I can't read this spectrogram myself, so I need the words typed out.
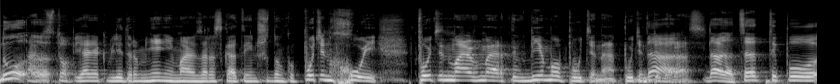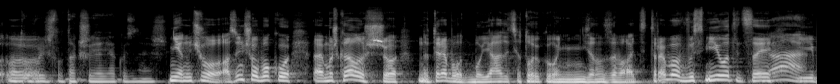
Ну, Так, е, стоп, я як лідер мнені маю зараз сказати іншу думку. Путін хуй. Путін має вмерти. Вб'ємо Путіна. Путін да, підарас. да, да, це типу. е, То вийшло так, що я якось, знаєш. Ні, ну чого, а з іншого боку, е, ми ж казали, що не треба от боятися той, кого не називати. Треба висміювати це Да. і,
